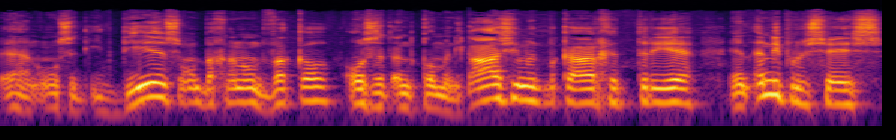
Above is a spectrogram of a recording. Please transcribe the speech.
en ons het idees ont begin ontwikkel. Ons het in kommunikasie met mekaar getree en in die proses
